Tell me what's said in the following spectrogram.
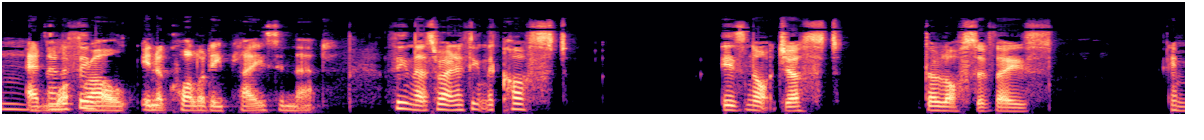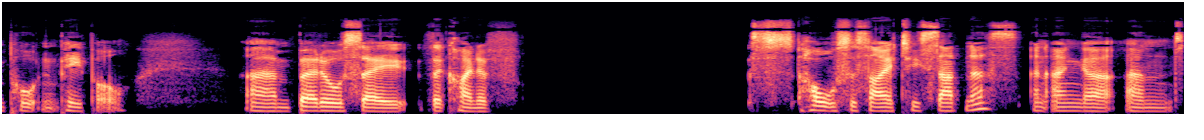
mm. and, and, what think, role inequality plays in that. I think that's right. I think the cost is not just the loss of those important people, um, but also the kind of whole society sadness and anger and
